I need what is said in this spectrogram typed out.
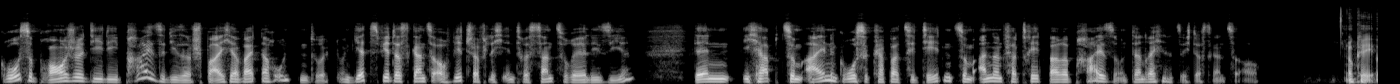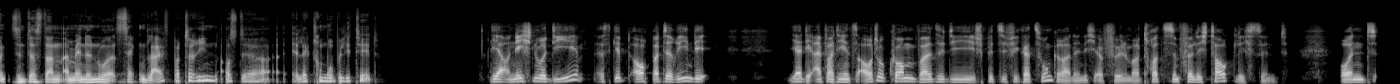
große Branche, die die Preise dieser Speicher weit nach unten drückt. Und jetzt wird das Ganze auch wirtschaftlich interessant zu realisieren, denn ich habe zum einen große Kapazitäten, zum anderen vertretbare Preise und dann rechnet sich das Ganze auch. Okay, und sind das dann am Ende nur Second Life Batterien aus der Elektromobilität? Ja, und nicht nur die. Es gibt auch Batterien, die, ja, die einfach nicht ins Auto kommen, weil sie die Spezifikation gerade nicht erfüllen, aber trotzdem völlig tauglich sind. Und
